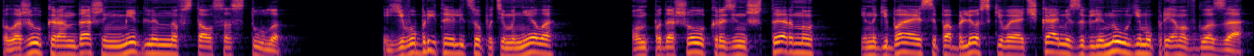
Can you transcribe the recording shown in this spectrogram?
положил карандаш и медленно встал со стула. Его бритое лицо потемнело, он подошел к Розенштерну и, нагибаясь и поблескивая очками, заглянул ему прямо в глаза.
